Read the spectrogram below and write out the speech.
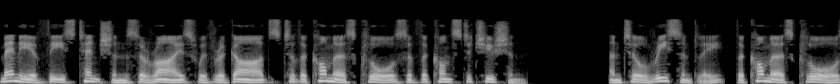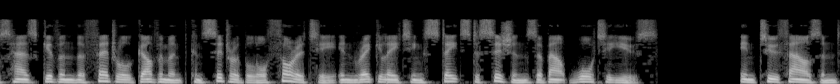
Many of these tensions arise with regards to the Commerce Clause of the Constitution. Until recently, the Commerce Clause has given the federal government considerable authority in regulating states' decisions about water use. In 2000,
